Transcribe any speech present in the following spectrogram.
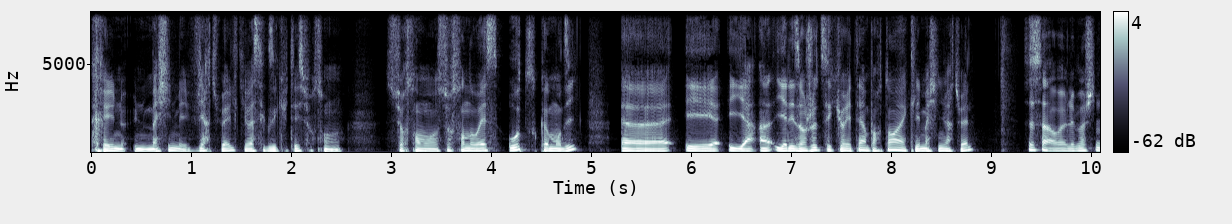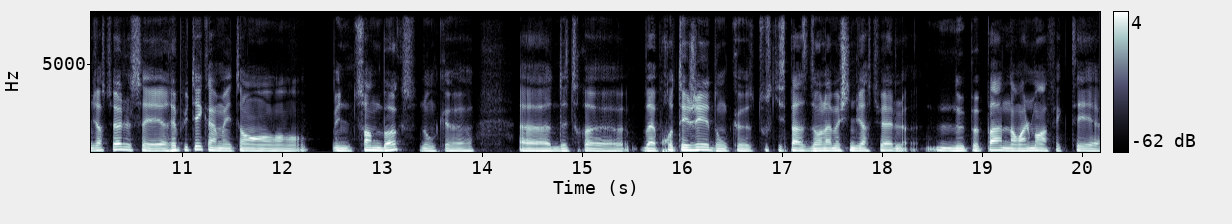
créer une, une machine mais virtuelle qui va s'exécuter sur son, sur, son, sur son OS haute, comme on dit. Euh, et il y, y a des enjeux de sécurité importants avec les machines virtuelles. C'est ça, les machines virtuelles, c'est réputé comme étant une sandbox, donc euh, euh, d'être bah, protégé. Donc tout ce qui se passe dans la machine virtuelle ne peut pas normalement affecter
